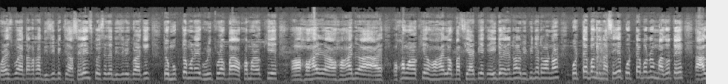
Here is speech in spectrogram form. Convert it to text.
পৰেশ বৰাই এটা কথা ডি জি পিক চেলেঞ্জ কৰিছে যে ডি জি পিগৰাকীক তেওঁ মুক্ত মনেৰে ঘূৰি ফুৰক বা অসম আৰক্ষীয়ে সহায় সহায় অসম আৰক্ষীয়ে সহায় লওক বা চি আৰ পি এফ এই এনেধৰণৰ বিভিন্ন ধৰণৰ প্ৰত্যাহ্বান জনাইছে। এই প্ৰত্যাহ্বানৰ মাজতে আল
